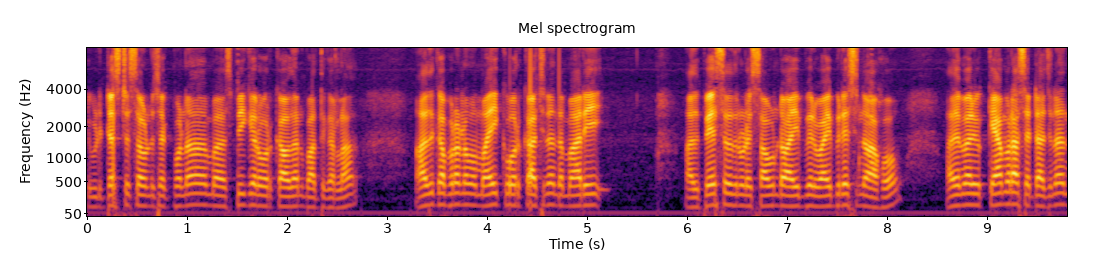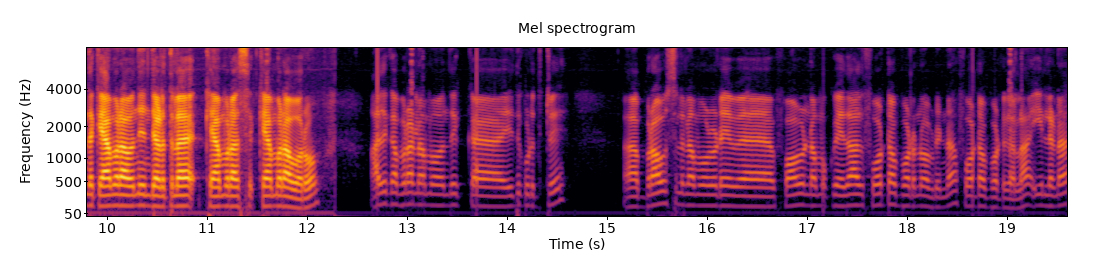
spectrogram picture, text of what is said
இப்படி டெஸ்ட்டு சவுண்டு செக் பண்ணால் நம்ம ஸ்பீக்கர் ஒர்க் ஆகுதான்னு பார்த்துக்கலாம் அதுக்கப்புறம் நம்ம மைக் ஒர்க் ஆச்சுன்னா இந்த மாதிரி அது பேசுகிறதுனுடைய சவுண்டு வைப்ரே வைப்ரேஷன் ஆகும். அதே மாதிரி கேமரா செட் ஆச்சுன்னா இந்த கேமரா வந்து இந்த இடத்துல கேமரா கேமரா வரும். அதுக்கப்புறம் நம்ம வந்து க இது கொடுத்துட்டு ப்ரௌஸில் நம்மளுடைய ஃபோன் நமக்கு ஏதாவது ஃபோட்டோ போடணும் அப்படின்னா ஃபோட்டோ போட்டுக்கலாம். இல்லைனா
